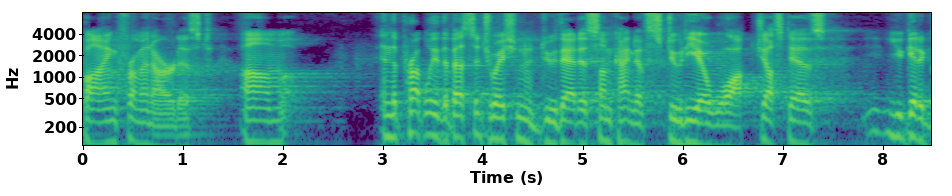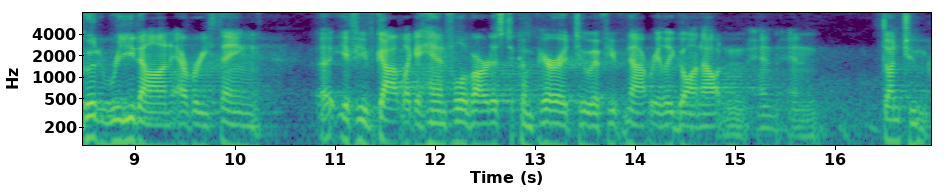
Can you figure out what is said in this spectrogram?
buying from an artist. Um, and the, probably the best situation to do that is some kind of studio walk, just as you get a good read on everything uh, if you've got like a handful of artists to compare it to, if you've not really gone out and, and, and done, too,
